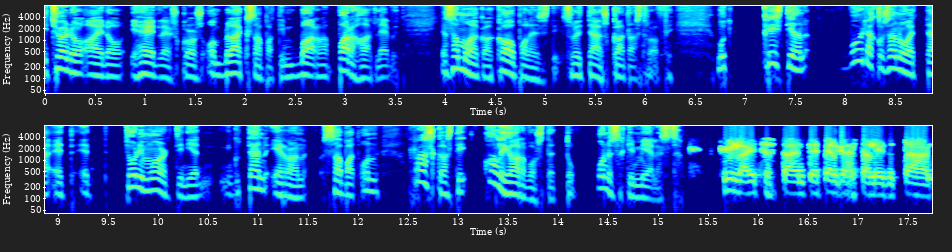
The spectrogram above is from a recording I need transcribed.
Eternal Idol ja Headless Cross on Black Sabbathin bar- parhaat levyt. Ja samaan aikaan kaupallisesti se oli täys katastrofi. Mutta Christian, voidaanko sanoa, että, että, että Tony Martin ja niin tämän eran Sabbath on raskaasti aliarvostettu monessakin mielessä? Kyllä, itse asiassa tämä ei pelkästään liity tähän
